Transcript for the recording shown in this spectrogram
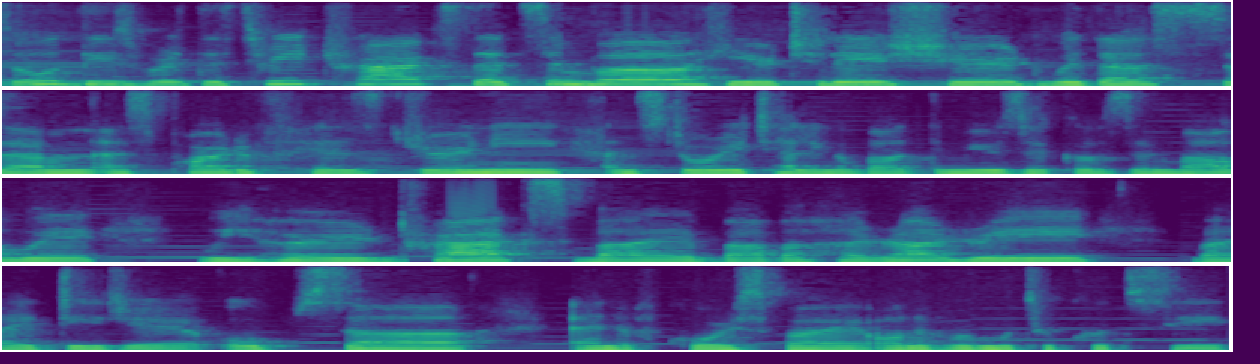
So, these were the three tracks that Simba here today shared with us um, as part of his journey and storytelling about the music of Zimbabwe. We heard tracks by Baba Harare, by DJ Obza, and of course by Oliver Mtukudzi.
